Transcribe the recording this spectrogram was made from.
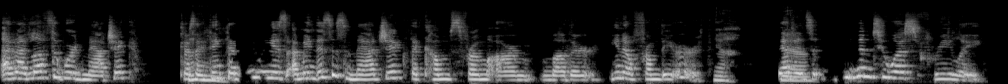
And I love the word magic because mm. I think mm. that really is I mean, this is magic that comes from our mother, you know, from the earth. Yeah. That yeah. is given to us freely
